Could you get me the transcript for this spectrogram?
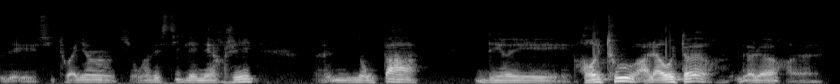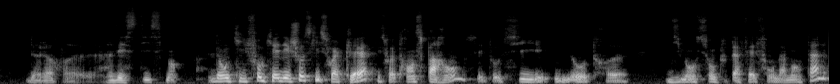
Les citoyens qui ont investi de l'énergie euh, n'ont pas des retours à la hauteur de leur, euh, de leur euh, investissement. Donc il faut qu'il y ait des choses qui soient claires, qui soient transparentes. C'est aussi une autre dimension tout à fait fondamentale.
